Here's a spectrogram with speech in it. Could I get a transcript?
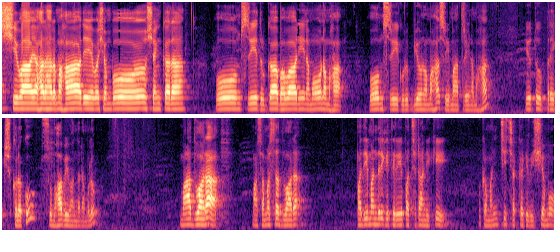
శివాయ హర హర మహాదేవ శంభో శంకర ఓం శ్రీ దుర్గా భవానీ నమో నమ ఓం శ్రీ గురుభ్యో నమ శ్రీమాత్రే నమ యూట్యూబ్ ప్రేక్షకులకు శుభాభివందనములు. మా ద్వారా మా సంస్థ ద్వారా పది మందికి తెలియపరచడానికి ఒక మంచి చక్కటి విషయము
